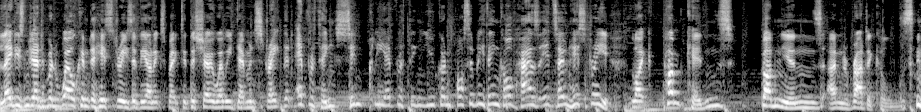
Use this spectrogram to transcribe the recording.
Ladies and gentlemen, welcome to Histories of the Unexpected, the show where we demonstrate that everything, simply everything you can possibly think of, has its own history, like pumpkins, bunions, and radicals.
